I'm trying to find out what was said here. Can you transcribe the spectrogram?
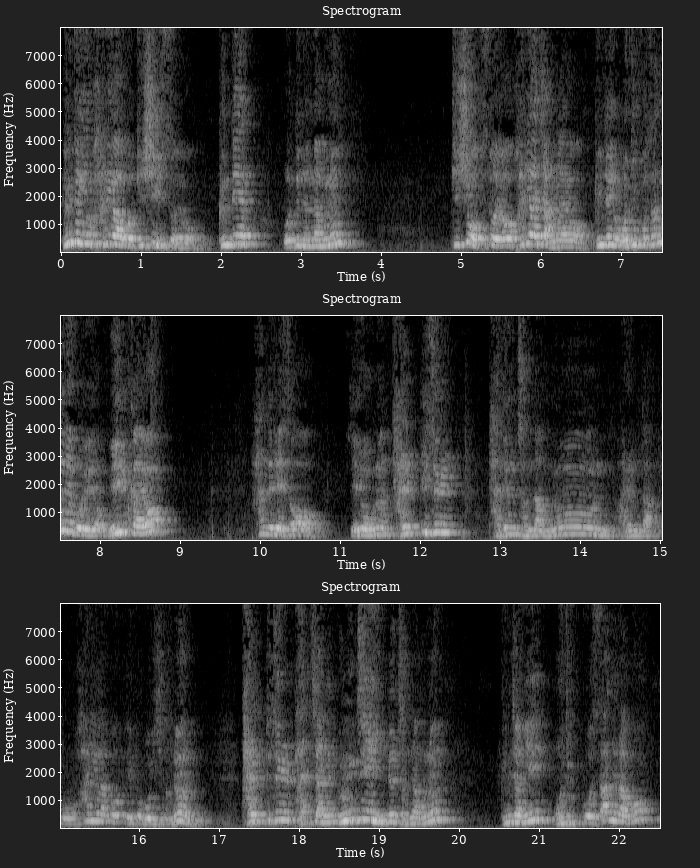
굉장히 화려하고 빛이 있어요. 근데 어떤 전나무는 빛이 없어요. 화려하지 않아요. 굉장히 어둡고 싸늘해 보여요. 왜일까요? 하늘에서 내려오는 달빛을 받은 전나무는 아름답고 화려하고 예뻐 보이지만은 달빛을 받지 않은 음지에 있는 전나무는 굉장히 어둡고 싸늘하고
